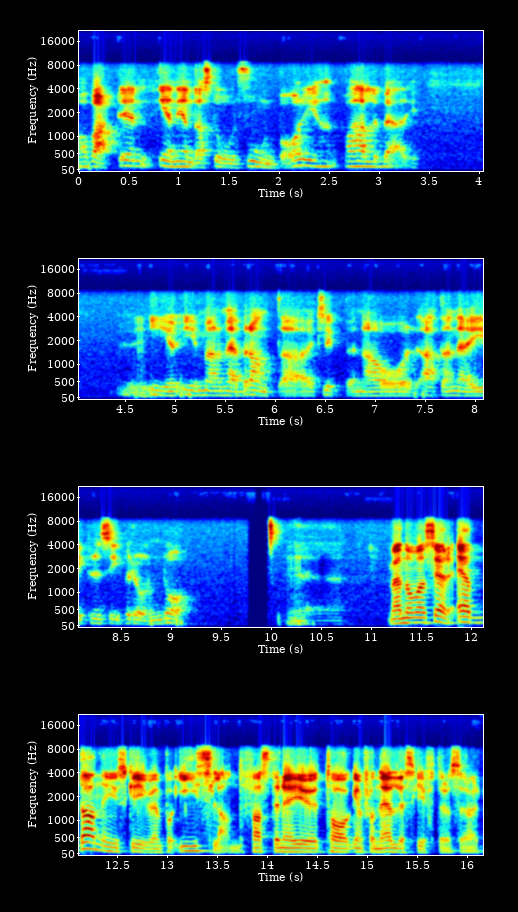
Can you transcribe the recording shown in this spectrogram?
har varit en, en enda stor fornborg på Halleberg. Mm. I, I med de här branta klipporna och att den är i princip rund då. Mm. Eh. Men om man ser, Eddan är ju skriven på Island fast den är ju tagen från äldre skrifter och sådär.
